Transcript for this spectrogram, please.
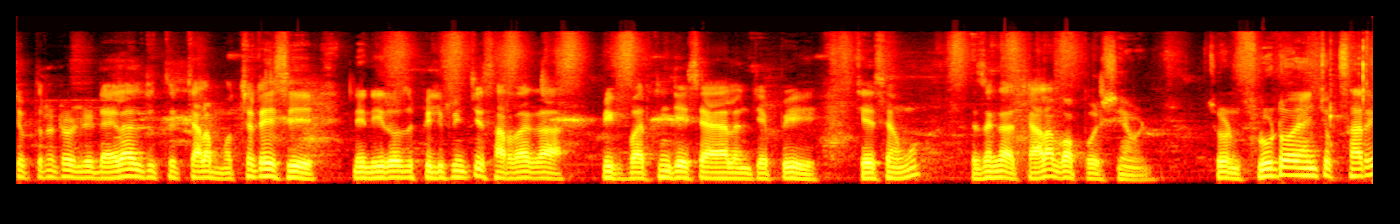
చెప్తున్నటువంటి డైలాగ్ చూస్తే చాలా ముచ్చటేసి నేను ఈరోజు పిలిపించి సరదాగా మీకు పరిచయం చేసేయాలని చెప్పి చేసాము నిజంగా చాలా గొప్ప విషయం అండి. చూడండి ఫ్లూటో వేయించి ఒకసారి.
